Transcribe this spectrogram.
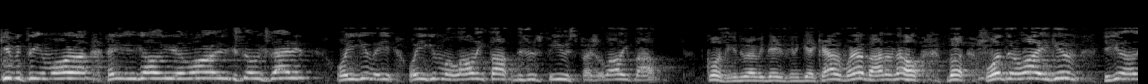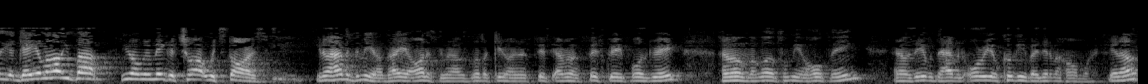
give it to Yamora, and you go, Yamora, you're so excited. Or you give, or you give him a lollipop. This is for you, special lollipop. Of course, you can do it every day. He's going to get carrot, whatever. I don't know. But once in a while, you give, you give, you get your lollipop. You know, I'm going to make a chart with stars. You know, it happened to me. I'll tell you honestly. When I was a little kid, I was fifth, I remember fifth grade, fourth grade. I remember my mother put me a whole thing, and I was able to have an Oreo cookie if I did my homework. You know,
